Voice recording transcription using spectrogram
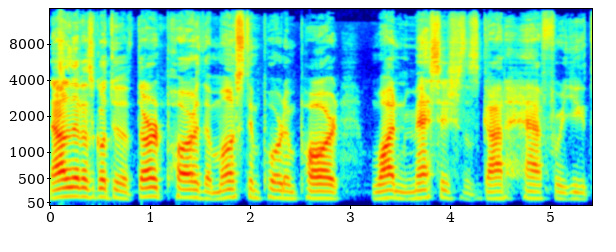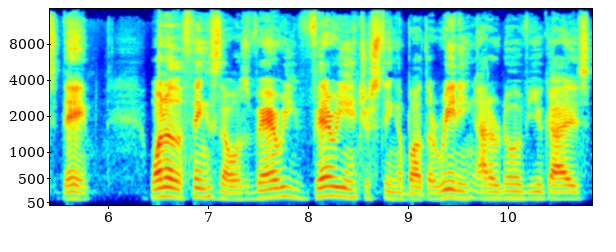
Now let us go to the third part, the most important part. What message does God have for you today? One of the things that was very, very interesting about the reading, I don't know if you guys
